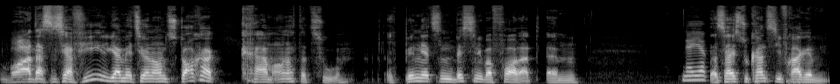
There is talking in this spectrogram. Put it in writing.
Boah, das ist ja viel. Wir haben jetzt hier noch einen Stalker-Kram auch noch dazu. Ich bin jetzt ein bisschen überfordert. Ähm, Naja, das heißt, du kannst die Frage,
